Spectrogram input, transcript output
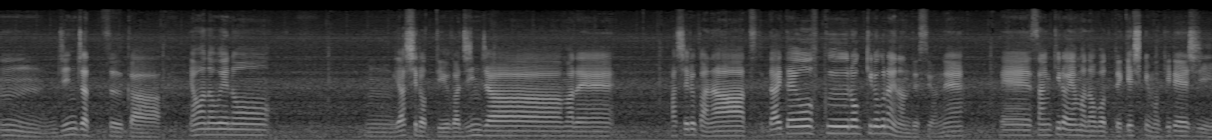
うん神社っつうか山の上の、うん、社っていうか神社まで走るかなっつって大体往復6キロぐらいなんですよね。で3キロ山登って景色も綺麗し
